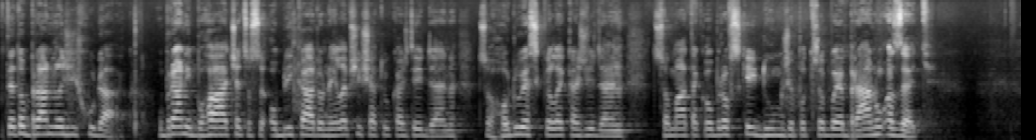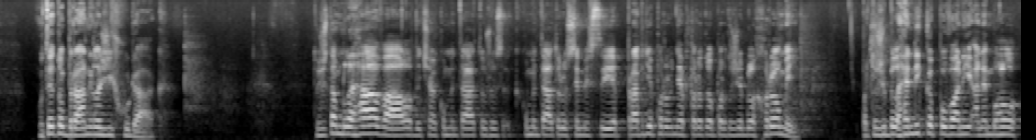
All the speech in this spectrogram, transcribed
U této brány leží chudák. U brány boháče, co se oblíká do nejlepších šatů každý den, co hoduje skvěle každý den, co má tak obrovský dům, že potřebuje bránu a zeď. U této brány leží chudák. To, že tam lehával, většina komentátorů, komentátorů si myslí, je pravděpodobně proto, protože byl chromý. Protože byl handicapovaný a nemohl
